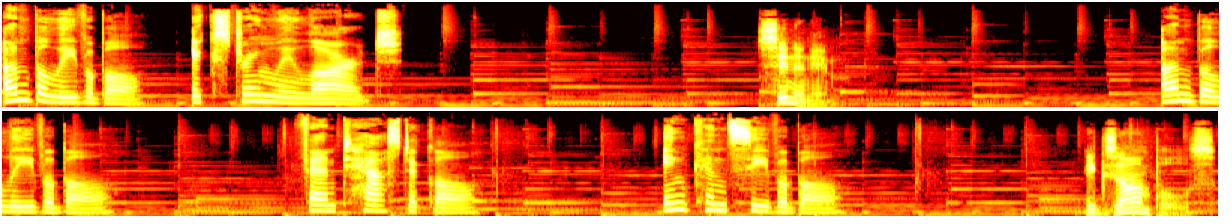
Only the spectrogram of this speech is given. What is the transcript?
Unbelievable, extremely large. Synonym. Unbelievable, Fantastical, Inconceivable. Examples.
